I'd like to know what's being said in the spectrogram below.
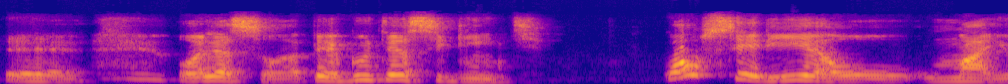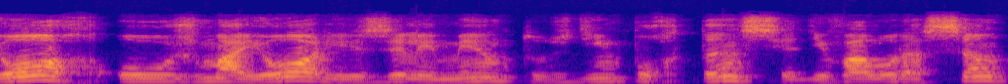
É, olha só, a pergunta é a seguinte: qual seria o maior ou os maiores elementos de importância, de valoração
